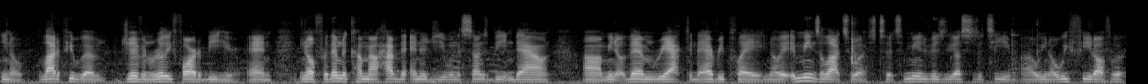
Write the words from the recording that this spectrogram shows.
you know, a lot of people that have driven really far to be here, and you know, for them to come out, have the energy when the sun's beating down, um, you know, them reacting to every play, you know, it, it means a lot to us, to, to me individually, us as a team. Uh, you know, we feed off of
